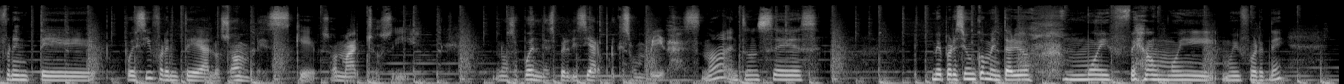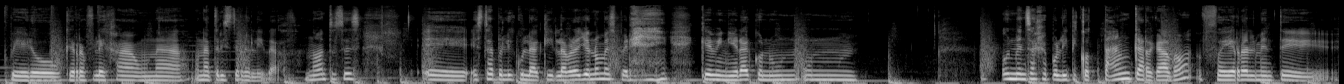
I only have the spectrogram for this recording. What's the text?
frente, pues sí, frente a los hombres, que son machos y no se pueden desperdiciar porque son vidas, ¿no? Entonces, me pareció un comentario muy feo, muy, muy fuerte pero que refleja una, triste realidad, ¿no? Entonces, eh, esta película aquí, la verdad yo no me esperé que viniera con un, un, un mensaje político tan cargado, fue realmente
